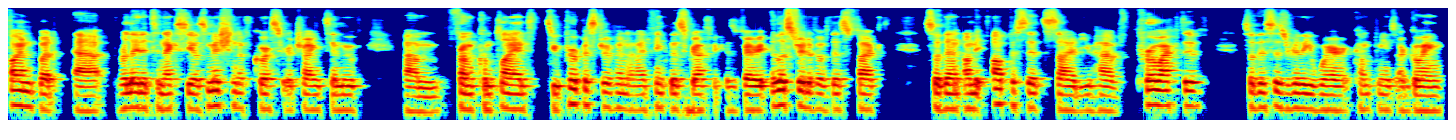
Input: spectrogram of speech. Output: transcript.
fine, but uh, related to Nexio's mission, of course, we're trying to move um, from compliant to purpose driven. And I think this graphic is very illustrative of this fact. So then on the opposite side, you have proactive. So this is really where companies are going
